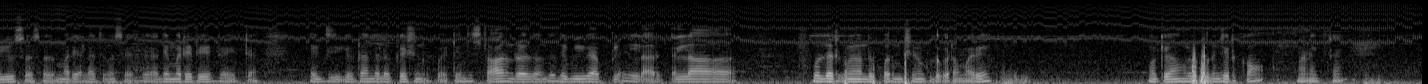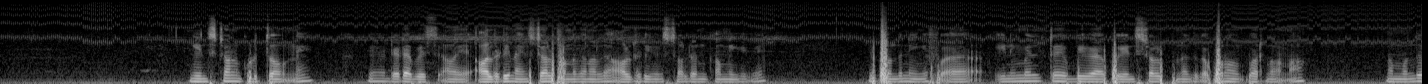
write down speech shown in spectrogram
யூசர்ஸ் அது மாதிரி எல்லாத்துக்கும் சேர்த்து அதே மாதிரி ரீட் ரைட்டு எக்ஸிக்யூட் அந்த லொக்கேஷனுக்கு போயிட்டு இந்த ஸ்டார்ன்றது வந்து இந்த பிவேப்பில் எல்லாருக்கும் எல்லா ஃபோல்டருக்குமே வந்து பர்மிஷன் கொடுக்குற மாதிரி. ஓகேவா உங்களுக்கு புரிஞ்சிருக்கோம் நினைக்கிறேன். இங்கே இன்ஸ்டால் கொடுத்த உடனே டேட்டா பேஸ் ஆல்ரெடி நான் இன்ஸ்டால் பண்ணதுனால ஆல்ரெடி இன்ஸ்டால்டுன்னு காமிக்குது இப்போ வந்து நீங்கள் இனிமேல்ட்டு பி ஆப் இன்ஸ்டால் பண்ணதுக்கப்புறம் வரணும்னா நம்ம வந்து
